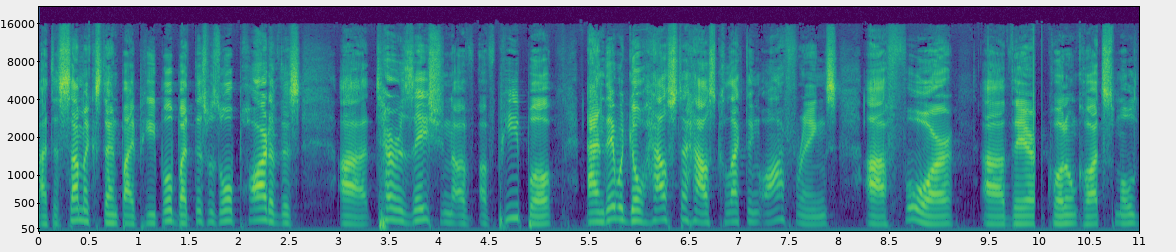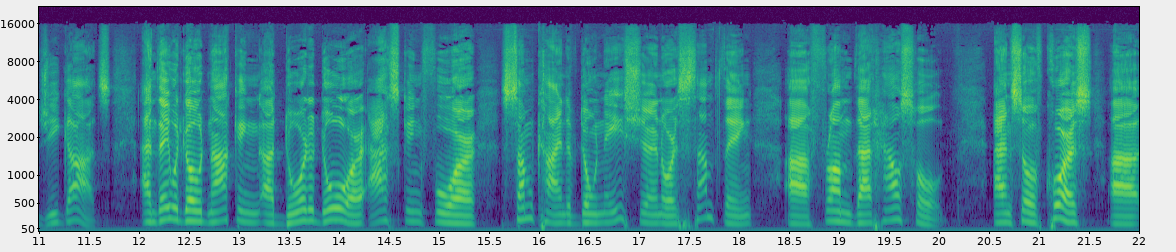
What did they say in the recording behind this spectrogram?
uh, to some extent by people, but this was all part of this uh, terrorization of, of people, and they would go house to house collecting offerings uh, for uh, their quote unquote small g gods. And they would go knocking uh, door to door asking for some kind of donation or something from that household. And so, of course, uh,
